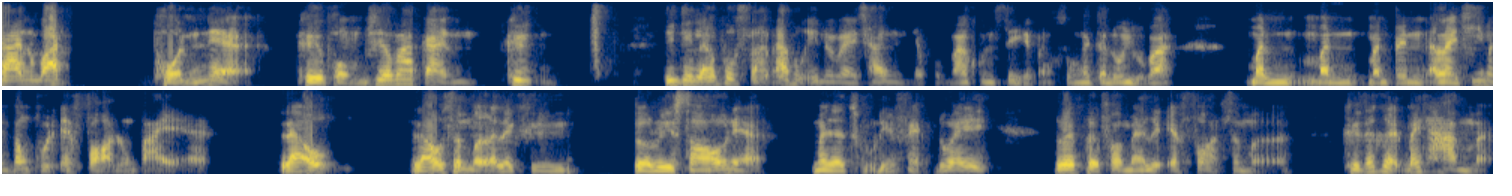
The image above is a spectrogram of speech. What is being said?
การวัดผลเนี่ยคือผมเชื่อว่าการคือจริงๆ แล้วพวกสตาร์ทอัพพวก innovation อย่างผมว่าคุณซีกับน้องซุงก็จะรู้อยู่ว่า มันมันมันเป็นอะไรที่มันต้อง put effort ลงไปแล้วแล้วเสมอเลยคือตัว result เนี่ย มันจะถูก reflect ด้วยด้วย performance หรือ effort เสมอ คือถ้าเกิดไม่ทำอะ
